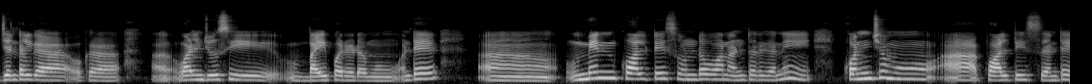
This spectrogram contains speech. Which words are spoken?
జనరల్గా ఒక వాళ్ళని చూసి భయపడడము. అంటే ఉమెన్ క్వాలిటీస్ ఉండవు అని అంటారు కానీ కొంచెము ఆ క్వాలిటీస్ అంటే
